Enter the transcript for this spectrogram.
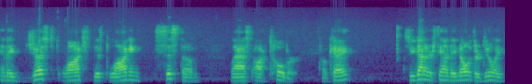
and they just launched this blogging system last October. Okay, so you got to understand they know what they're doing,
